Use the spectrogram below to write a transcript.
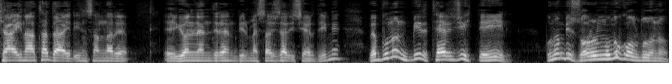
kainata dair insanları e, yönlendiren bir mesajlar içerdiğini ve bunun bir tercih değil, bunun bir zorunluluk olduğunu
